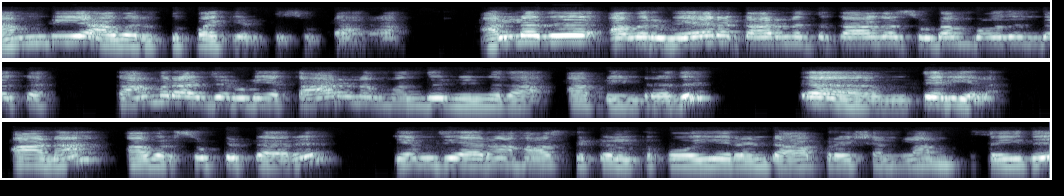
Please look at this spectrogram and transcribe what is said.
நம்பி அவர் துப்பாக்கி எடுத்து சுட்டாரா? அல்லது அவர் வேற காரணத்துக்காக சுடும்போது இந்த காமராஜருடைய காரணம் வந்து நின்னுதா அப்படின்றது ஆஹ் தெரியல. ஆனா அவர் சுட்டுட்டாரு. எம்ஜிஆரும் ஹாஸ்பிட்டலுக்கு போய் ரெண்டு ஆபரேஷன் எல்லாம் செய்து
